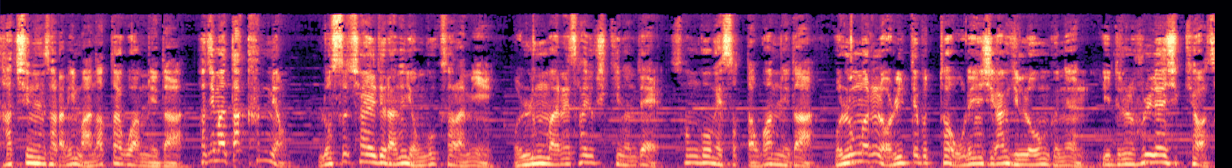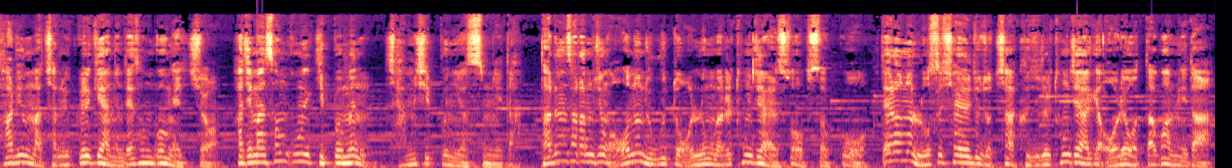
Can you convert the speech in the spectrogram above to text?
다치는 사람이 많았다고 합니다. 하지만 딱 한 명, 로스차일드라는 영국 사람이 얼룩말을 사육시키는데 성공했었다고 합니다. 얼룩말을 어릴 때부터 오랜 시간 길러온 그는 이들을 훈련시켜 사륜마차를 끌게 하는데 성공했죠. 하지만 성공의 기쁨은 잠시뿐이었습니다. 다른 사람 중 어느 누구도 얼룩말을 통제할 수 없었고 때로는 로스차일드조차 그들을 통제하기 어려웠다고 합니다.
